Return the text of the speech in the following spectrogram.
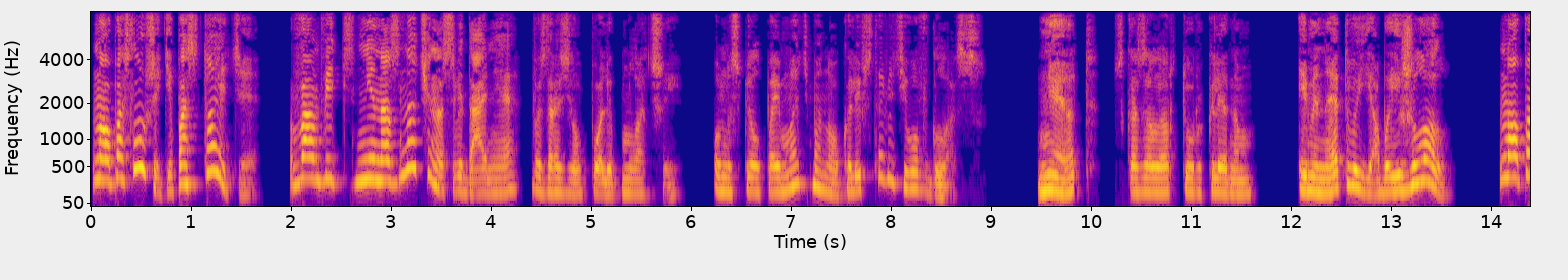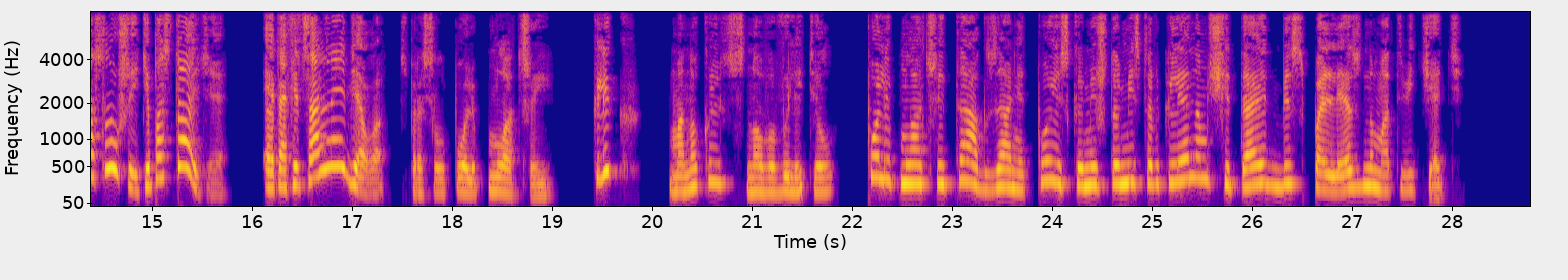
«Но послушайте, постойте, вам ведь не назначено свидание», — возразил Полип-младший. Он успел поймать монокль и вставить его в глаз. «Нет», — сказал Артур Кленом, — «именно этого я бы и желал». «Но послушайте, постойте, «Это официальное дело?» — спросил Полип-младший. Клик! Монокль снова вылетел. Полип-младший так занят поисками, что мистер Кленом считает бесполезным отвечать.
